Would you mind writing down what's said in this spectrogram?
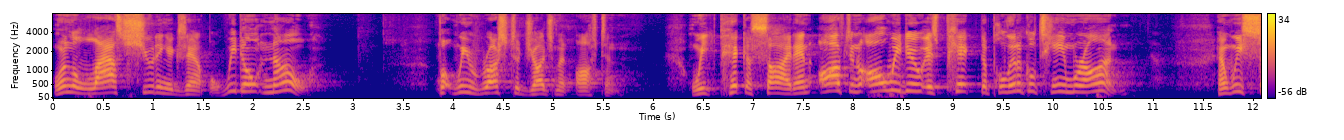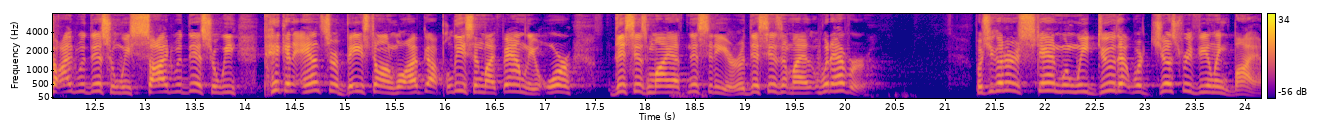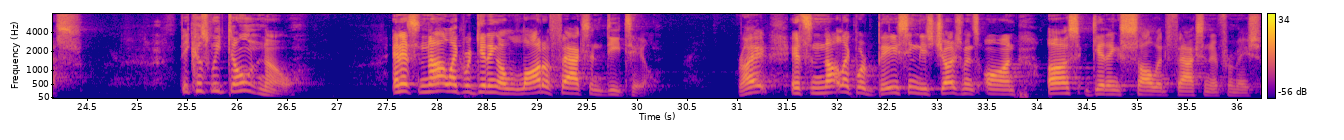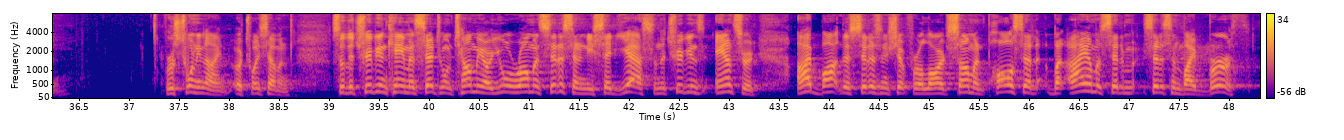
We're in the last shooting example. We don't know. But we rush to judgment often. We pick a side, and often all we do is pick the political team we're on. And we side with this, and we side with this, or we pick an answer based on, well, I've got police in my family, or this is my ethnicity, or this isn't my, whatever. But you got to understand when we do that, we're just revealing bias because we don't know. And it's not like we're getting a lot of facts in detail, right? It's not like we're basing these judgments on us getting solid facts and information. Verse 29 or 27. So the tribune came and said to him, Tell me, are you a Roman citizen? And he said, Yes. And the tribune answered, I bought this citizenship for a large sum. And Paul said, But I am a citizen by birth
